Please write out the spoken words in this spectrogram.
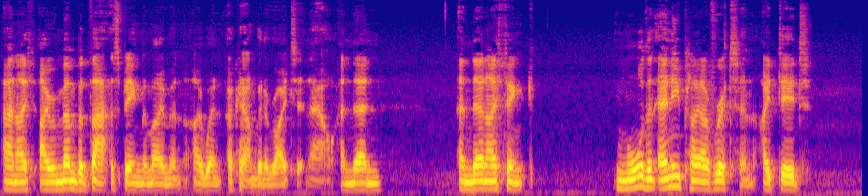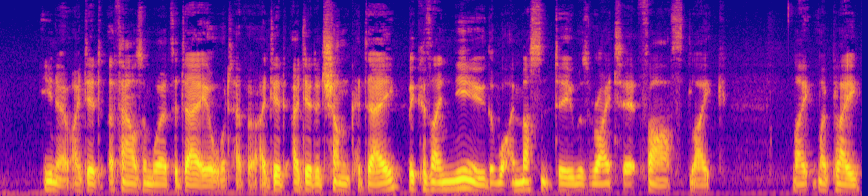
And I, I remember that as being the moment I went, "Okay, I'm going to write it now." And then, and then I think more than any play I've written, I did you know, I did a thousand words a day or whatever. I did I did a chunk a day because I knew that what I mustn't do was write it fast, like like my play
